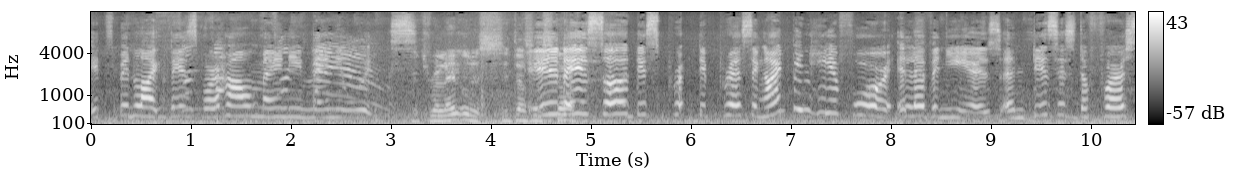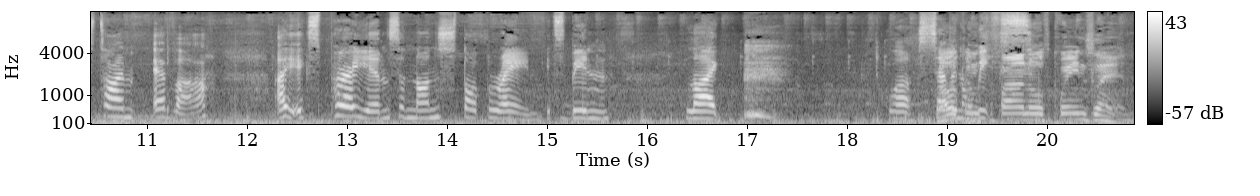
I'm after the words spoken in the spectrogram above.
it's been like this for how many many weeks? It's relentless. It doesn't It stop. is so depressing. I've been here for 11 years and this is the first time ever I experience a non-stop rain. It's been like well, 7 Welcome weeks. to far north Queensland.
